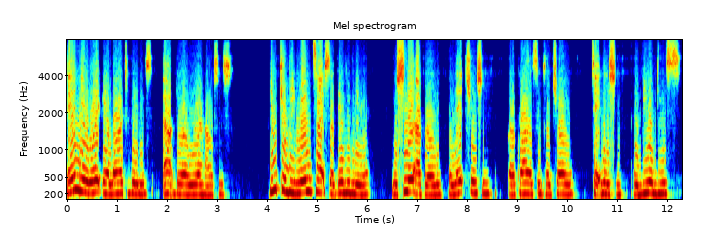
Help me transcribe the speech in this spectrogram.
They may work in large buildings, outdoor warehouses. You can be many types of engineer, machine operator, electrician, or quality control technician in this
